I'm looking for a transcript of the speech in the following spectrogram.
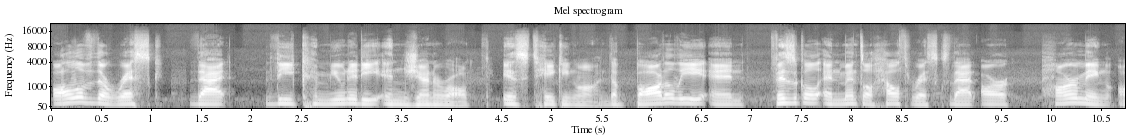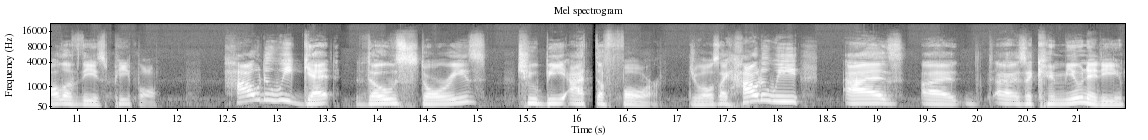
all of the risk that the community in general is taking on, the bodily and physical and mental health risks that are harming all of these people. How do we get those stories to be at the fore, Jules? Like, how do we, as a, as a community,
